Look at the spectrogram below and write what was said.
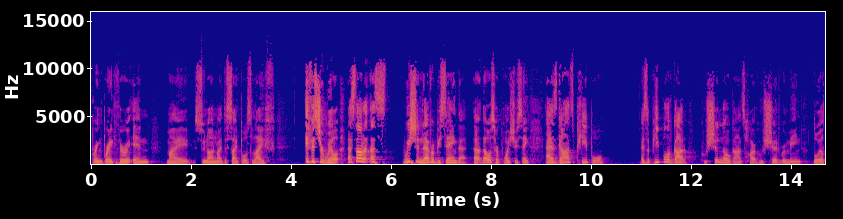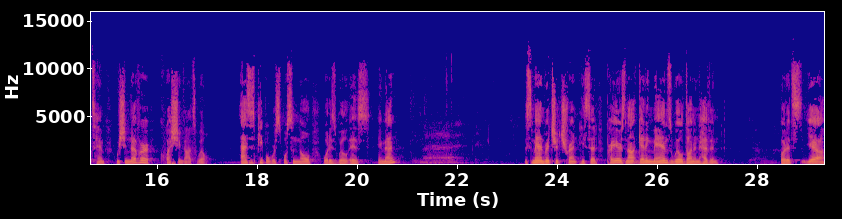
bring breakthrough in my sunan, my disciples' life. If it's your will, that's not, a, that's, we should never be saying that. that. That was her point. She was saying, as God's people, as the people of God who should know God's heart, who should remain loyal to Him, we should never question God's will. As His people, we're supposed to know what His will is. Amen? Amen? This man, Richard Trench, he said, Prayer is not getting man's will done in heaven, but it's, yeah,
